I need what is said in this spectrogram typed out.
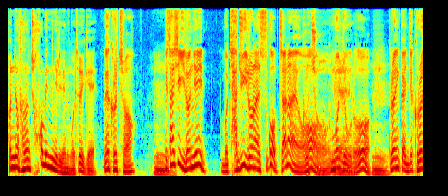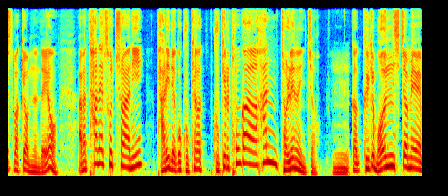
헌정사상 처음 있는 일이 되는 거죠, 이게. 왜 그렇죠? 음. 사실 이런 일이 뭐 자주 일어날 수가 없잖아요. 그렇죠. 근본적으로. 예. 음. 그러니까 이제 그럴 수밖에 없는데요. 아마 탄핵 소추안이 발의되고 국회가 국회를 통과한 전례는 있죠. 음. 그러니까 그렇게 먼 시점의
